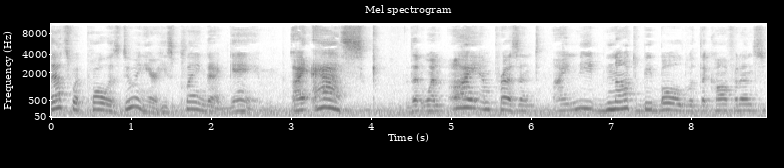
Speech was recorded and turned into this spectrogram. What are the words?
that's what Paul is doing here. He's playing that game. I ask that when I am present, I need not be bold with the confidence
